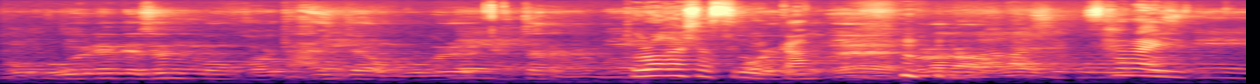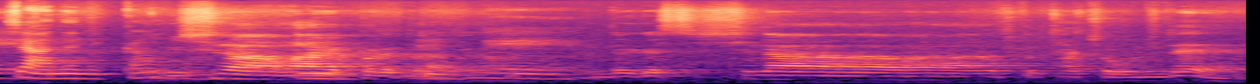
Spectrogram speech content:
뭐 관련된 오연에 대해서는 뭐 거의 다 네. 이제 언급을 네. 했잖아요. 뭐 네. 돌아가셨으니까 네, 돌아가고 살아있지 네. 않으니까. 이미 신화화 해버렸더라고요. 네. 근데 그 신화화도 다 좋은데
